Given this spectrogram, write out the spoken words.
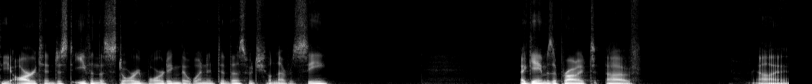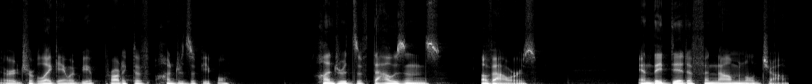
the art and just even the storyboarding that went into this, which you'll never see. A game is a product of, uh, or a AAA game would be a product of hundreds of people, hundreds of thousands of hours, and they did a phenomenal job.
